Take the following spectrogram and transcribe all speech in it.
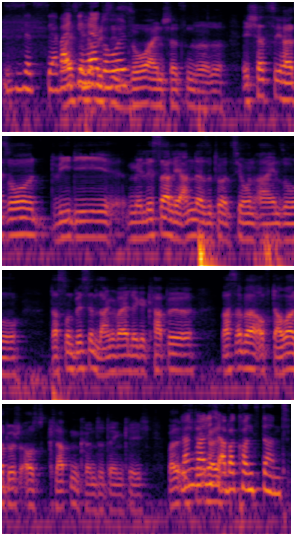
das ist jetzt sehr weit hierher hergeholt. Ob ich sie so einschätzen würde. Ich schätze sie halt so wie die Melissa-Leander-Situation ein, so das so ein bisschen langweilige Kappel, was aber auf Dauer durchaus klappen könnte, denke ich. Weil Langweilig, ich halt, aber konstant.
